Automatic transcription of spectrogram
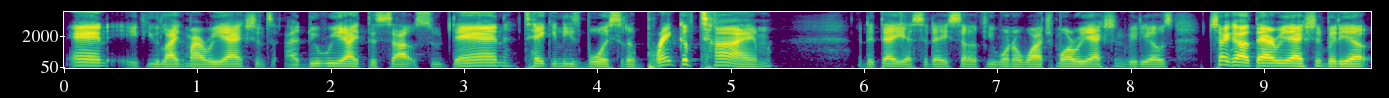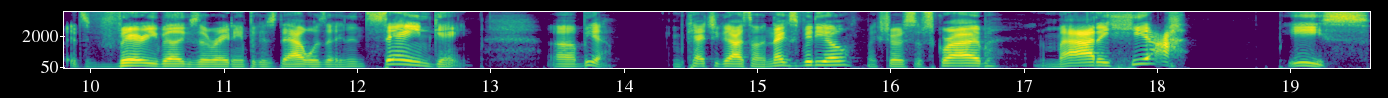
And if you like my reactions, I do react to South Sudan, taking these boys to the brink of time. I did that yesterday. So if you want to watch more reaction videos, check out that reaction video. It's very, very exhilarating because that was an insane game. Uh, but yeah, catch you guys on the next video. Make sure to subscribe. And I'm out of here. Peace.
